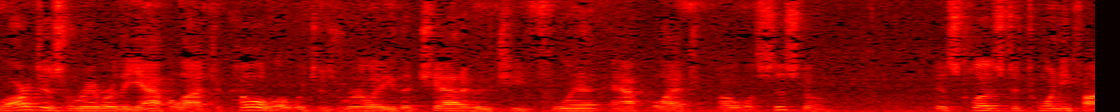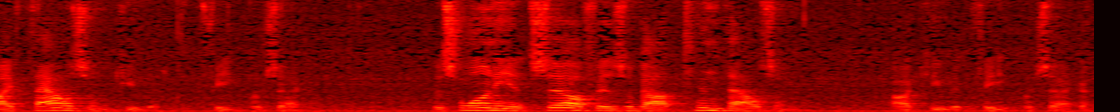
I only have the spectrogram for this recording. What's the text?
largest river, the Apalachicola, which is really the Chattahoochee Flint Apalachicola system, is close to 25,000 cubic feet per second. The Suwannee itself is about 10,000 uh, cubic feet per second.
